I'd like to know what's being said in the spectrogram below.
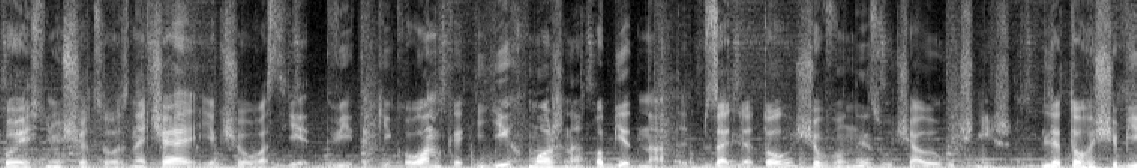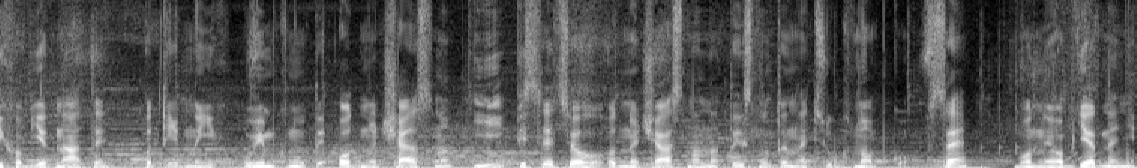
Поясню, що це означає, якщо у вас є дві такі колонки, їх можна об'єднати задля того, щоб вони звучали гучніше. Для того, щоб їх об'єднати, потрібно їх увімкнути одночасно і після цього одночасно натиснути на цю кнопку. Все, вони об'єднані.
